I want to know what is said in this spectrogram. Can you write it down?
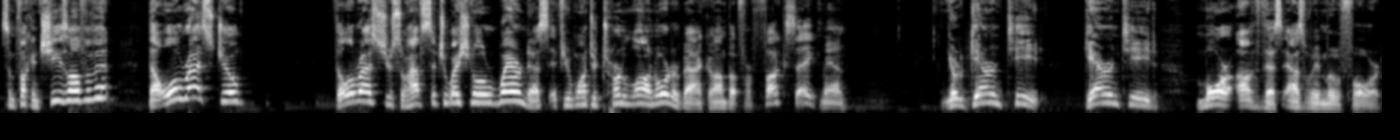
some fucking cheese off of it, they'll arrest you. They'll arrest you. So have situational awareness if you want to turn law and order back on. But for fuck's sake, man, you're guaranteed, guaranteed more of this as we move forward,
